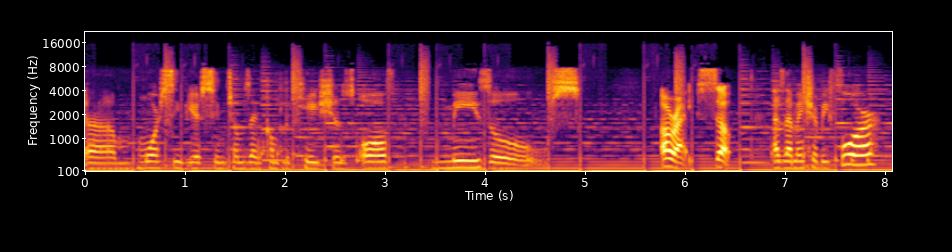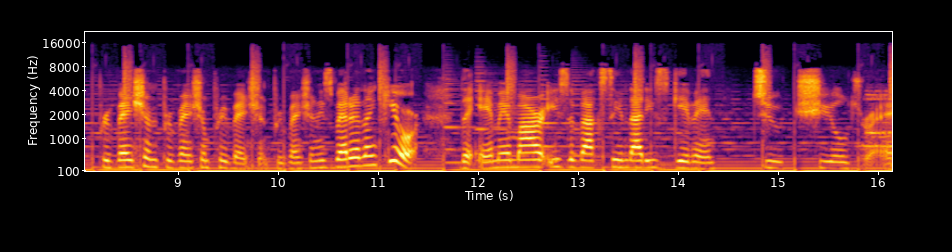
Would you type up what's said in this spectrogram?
um, more severe symptoms and complications of measles. All right, so as I mentioned before, prevention, prevention, prevention. Prevention is better than cure. The MMR is the vaccine that is given to children.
